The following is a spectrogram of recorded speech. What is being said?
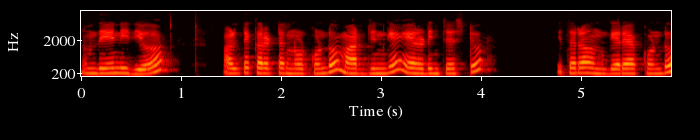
ನಮ್ದು ಏನಿದೆಯೋ ಅಳತೆ ಕರೆಕ್ಟಾಗಿ ನೋಡಿಕೊಂಡು ಮಾರ್ಜಿನ್ಗೆ ಎರಡು ಇಂಚಷ್ಟು ಈ ಥರ ಒಂದು ಗೆರೆ ಹಾಕ್ಕೊಂಡು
